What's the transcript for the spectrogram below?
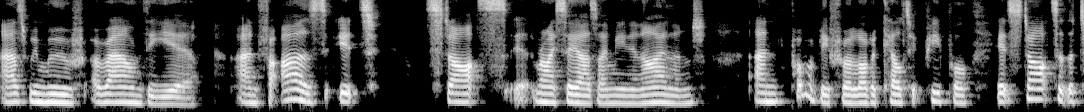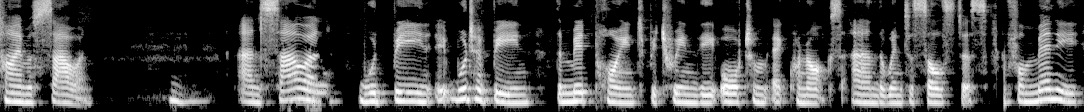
as we move around the year. And for us, it starts, when I say us, I mean in Ireland, and probably for a lot of Celtic people, it starts at the time of Samhain. Mm-hmm. And Samhain would be it would have been the midpoint between the autumn equinox and the winter solstice. For many,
